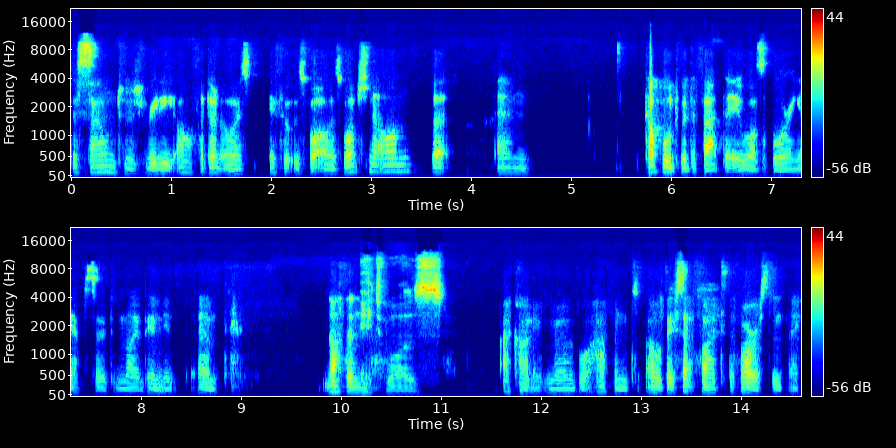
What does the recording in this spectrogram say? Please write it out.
the sound was really off. I don't know if if it was what I was watching it on, but um, coupled with the fact that it was a boring episode, in my opinion, um, nothing. It was. I can't even remember what happened. Oh, they set fire to the forest, didn't they?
